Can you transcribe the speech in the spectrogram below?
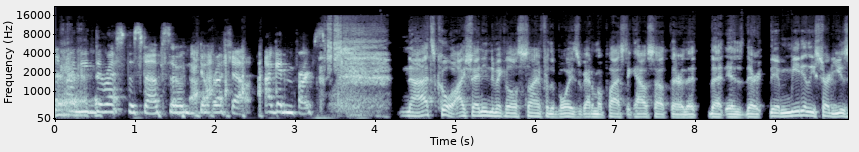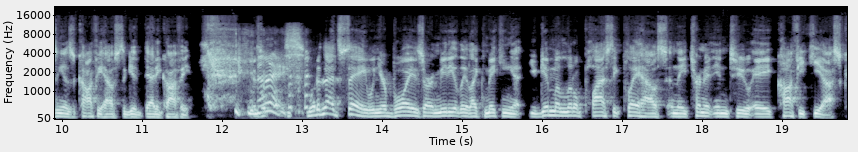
I need the rest of the stuff, so don't rush out. I get them first. No, that's cool. Actually, I need to make a little sign for the boys. We got them a plastic house out there that that is there. They immediately started using it as a coffee house to get daddy coffee. Nice. What does that say when your boys are immediately like making it? You give them a little plastic playhouse and they turn it into a coffee kiosk.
